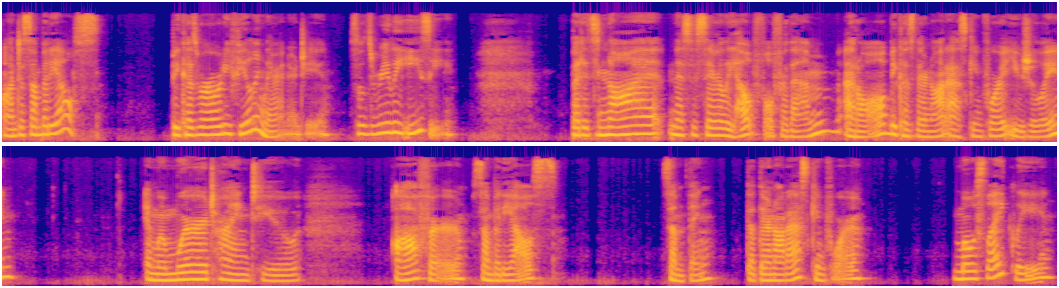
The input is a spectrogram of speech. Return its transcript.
onto somebody else because we're already feeling their energy. So it's really easy. But it's not necessarily helpful for them at all because they're not asking for it usually. And when we're trying to offer somebody else something that they're not asking for, most likely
